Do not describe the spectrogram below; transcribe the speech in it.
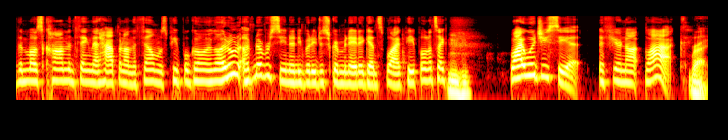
the most common thing that happened on the film was people going, "I don't I've never seen anybody discriminate against black people." And it's like, mm-hmm. why would you see it if you're not black? Right.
